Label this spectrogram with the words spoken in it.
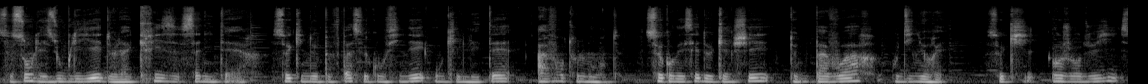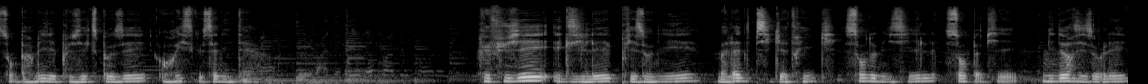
Ce sont les oubliés de la crise sanitaire, ceux qui ne peuvent pas se confiner ou qui l'étaient avant tout le monde, ceux qu'on essaie de cacher, de ne pas voir ou d'ignorer, ceux qui aujourd'hui sont parmi les plus exposés aux risques sanitaires. Réfugiés, exilés, prisonniers, malades psychiatriques, sans domicile, sans papier, mineurs isolés,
